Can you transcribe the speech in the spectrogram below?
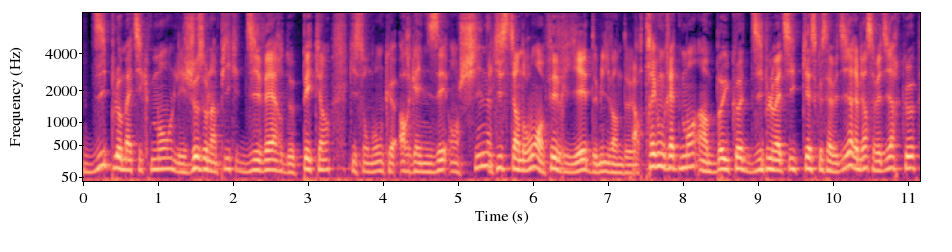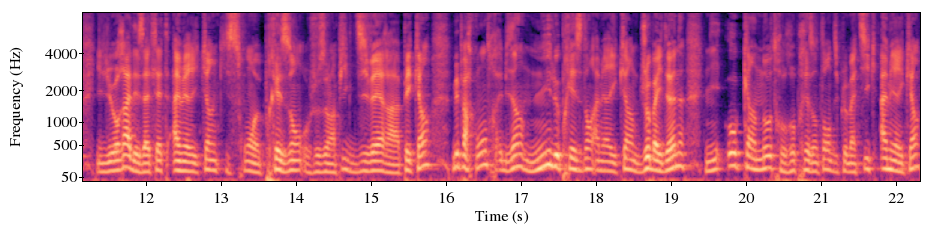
diplomatiquement les Jeux Olympiques d'hiver de Pékin qui sont donc organisés en Chine et qui se tiendront en février 2022. Alors très concrètement, un boycott diplomatique, qu'est-ce que ça veut dire? Eh bien ça veut dire que il y aura des athlètes américains qui seront euh, présents aux Jeux Olympiques d'hiver à Pékin, mais par contre, eh bien ni le président américain Joe Biden ni aucun autre représentant diplomatique américain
